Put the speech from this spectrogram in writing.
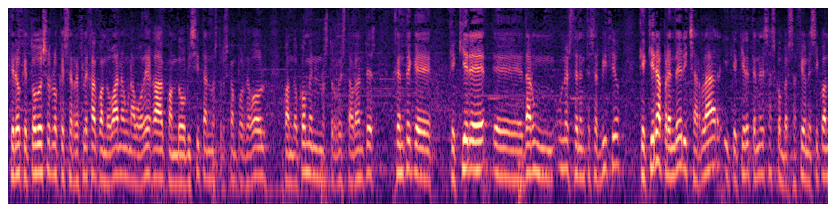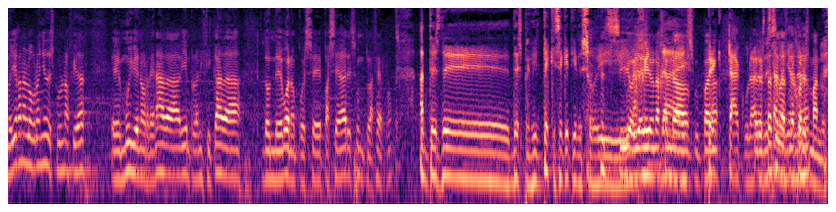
Creo que todo eso es lo que se refleja cuando van a una bodega, cuando visitan nuestros campos de golf, cuando comen en nuestros restaurantes. Gente que, quiere eh, dar un, excelente servicio, que quiere aprender y charlar y que quiere tener esas conversaciones. Y cuando llegan a Logroño descubren una ciudad eh, muy bien ordenada, bien planificada, donde bueno pues eh, pasear es un placer. ¿no? Antes de despedirte, que sé que tienes hoy, sí, hoy hay una agenda espectacular pero estás en, las mejores manos.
